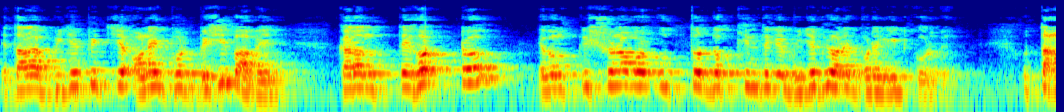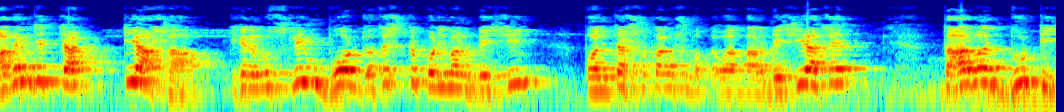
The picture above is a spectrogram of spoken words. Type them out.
যে তারা বিজেপির চেয়ে অনেক ভোট বেশি পাবে, কারণ তেঘট্ট এবং কৃষ্ণনগর উত্তর দক্ষিণ থেকে বিজেপি অনেক ভোটে লিড করবে। তাদের যে চারটি আশা, এখানে মুসলিম ভোট যথেষ্ট পরিমাণ বেশি, পঞ্চাশ শতাংশ বা তার বেশি আছে। তার মধ্যে দুটি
